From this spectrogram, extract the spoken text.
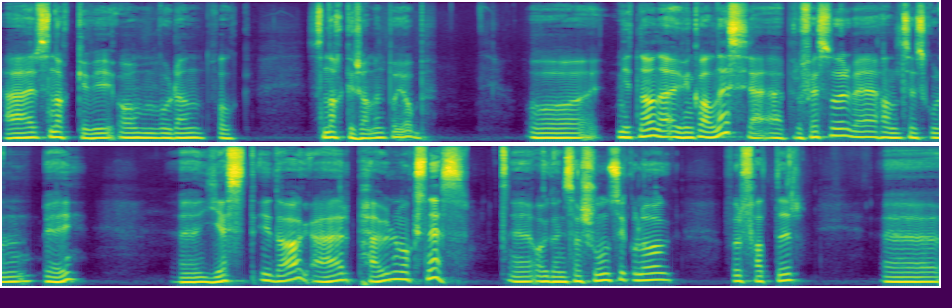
Her snakker vi om hvordan folk snakker sammen på jobb. Og mitt navn er Øyvind Kvalnes. Jeg er professor ved Handelshøyskolen BI. Eh, gjest i dag er Paul Moxnes, organisasjonspsykolog, forfatter, eh,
